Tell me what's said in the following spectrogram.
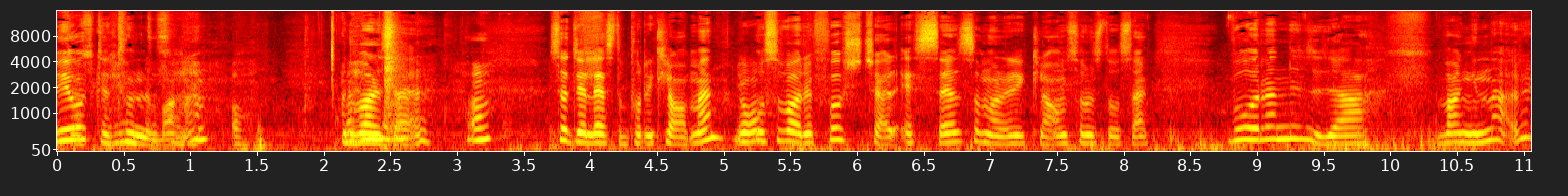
vi åkte tunnelbana. Ja. Och då var det så här. Ja. Så att jag läste på reklamen Ja. och så var det först så här SL som var en reklam som det stod så här. Våra nya vagnar,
